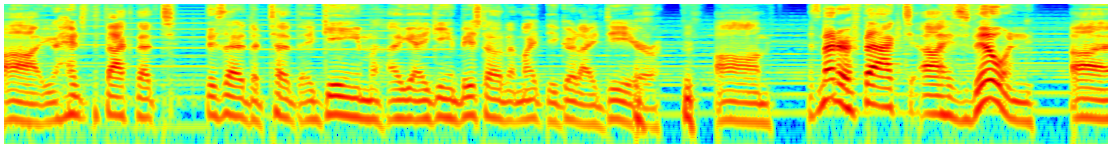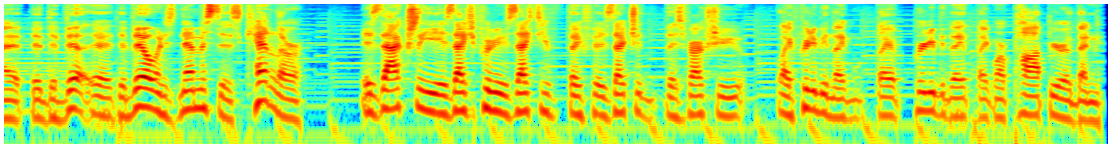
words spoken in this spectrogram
Uh, you know, hence the fact that they decided that uh, a game, a, a game based on it, might be a good idea. um, as a matter of fact, uh, his villain, uh, the the, uh, the villain, his nemesis, Kettler, is actually is actually pretty is actually like is actually is actually like pretty be like like pretty be like, like more popular than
